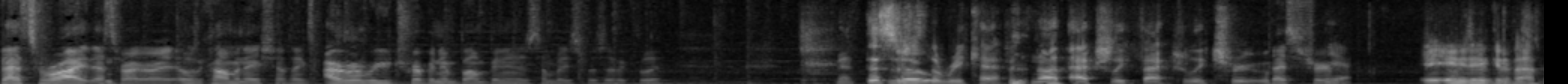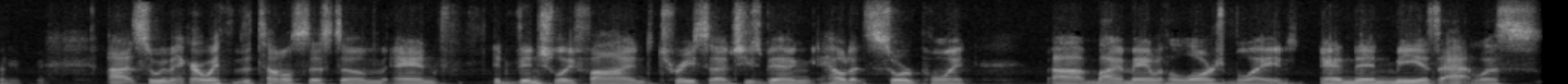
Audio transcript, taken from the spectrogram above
That's right. That's right. Right. It was a combination of things. I remember you tripping and bumping into somebody specifically. Man, this is So- just the recap. It's not actually factually true. That's true. Yeah. A- Anything could have happened. Uh, so we make our way through the tunnel system and eventually find Teresa, and she's being held at sword point uh, by a man with a large blade. And then me as Atlas,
